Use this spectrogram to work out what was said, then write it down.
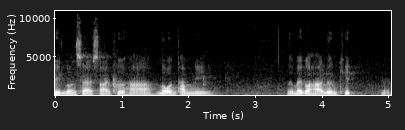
ดิ้นรนแสสายเพื่อหาโน่นทำนี่ หรือไม่ก็หาเรื่องคิดนะ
